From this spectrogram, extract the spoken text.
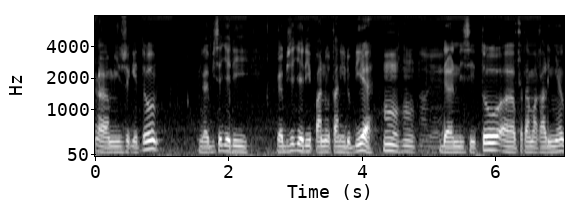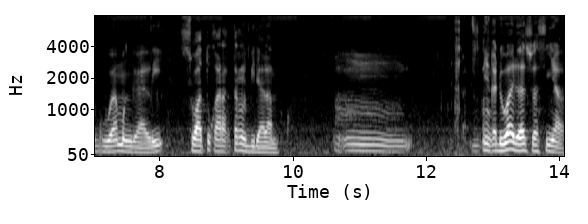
eh, music itu nggak bisa jadi nggak bisa jadi panutan hidup dia. Hmm, hmm. Dan di situ eh, pertama kalinya gue menggali suatu karakter lebih dalam. Hmm. Yang kedua adalah susah sinyal.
